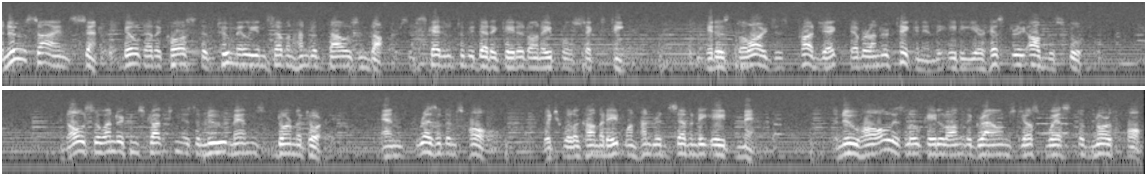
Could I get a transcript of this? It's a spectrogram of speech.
The new Science Center, built at a cost of $2,700,000, is scheduled to be dedicated on April 16th. It is the largest project ever undertaken in the 80-year history of the school. And also under construction is a new men's dormitory and residence hall, which will accommodate 178 men. The new hall is located on the grounds just west of North Hall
